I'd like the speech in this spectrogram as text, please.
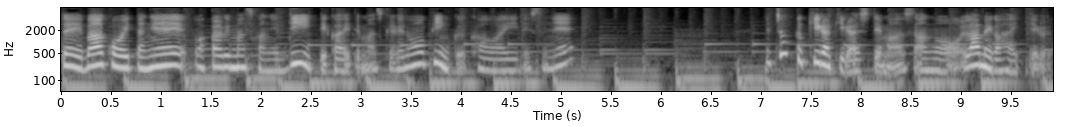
例えばこういったね、わかりますかね ?D って書いてますけれども、ピンクかわいいですねで。ちょっとキラキラしてます。あの、ラメが入ってる。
